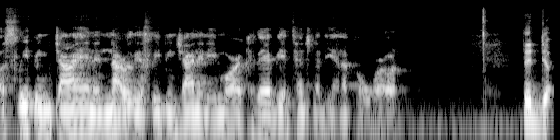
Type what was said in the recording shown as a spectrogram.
a sleeping giant and not really a sleeping giant anymore because they have the attention of the NFL world. The,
